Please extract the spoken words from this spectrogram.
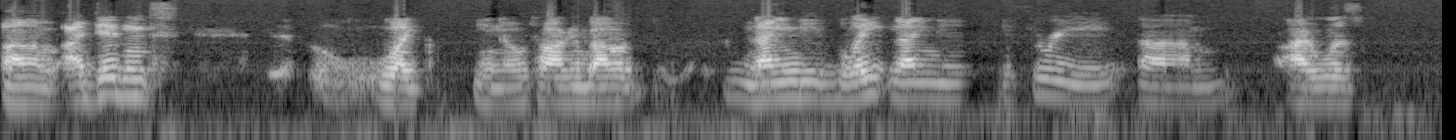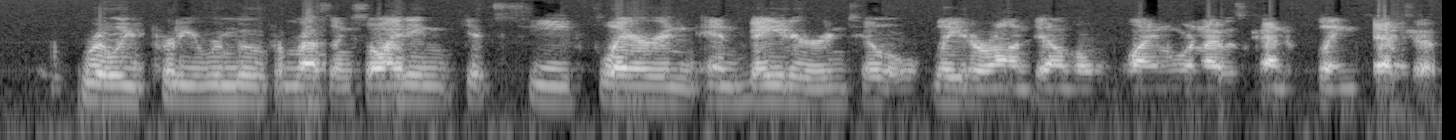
Um, I didn't like you know talking about 90 late 93 um, i was really pretty removed from wrestling, so I didn't get to see Flair and, and Vader until later on down the line when I was kind of playing catch up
